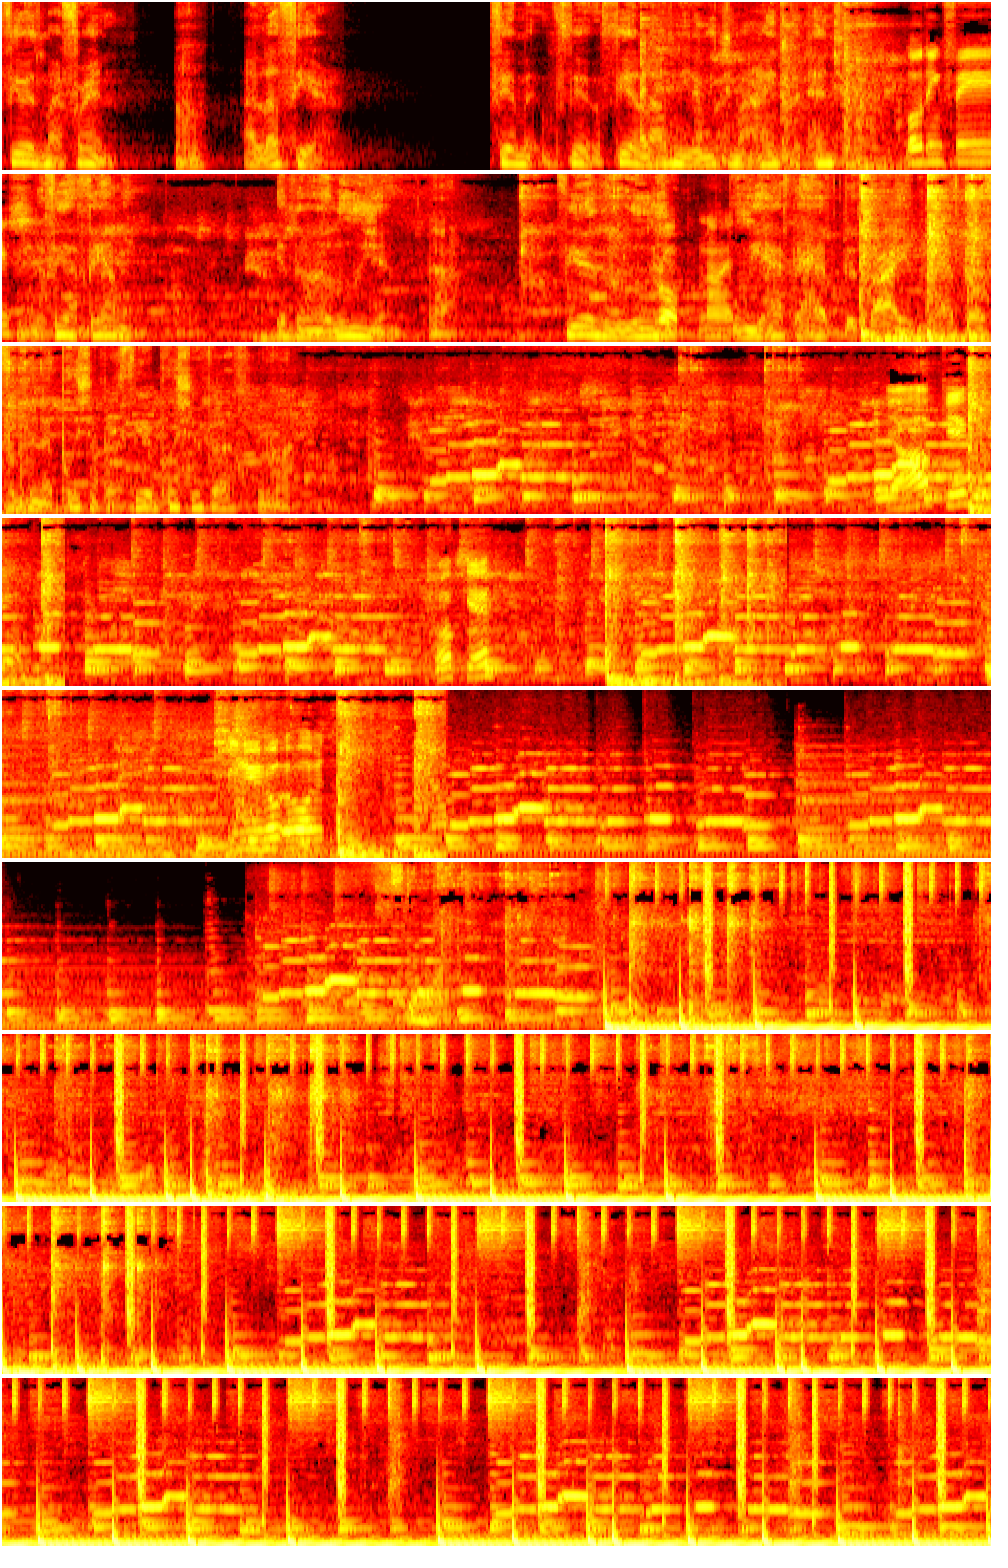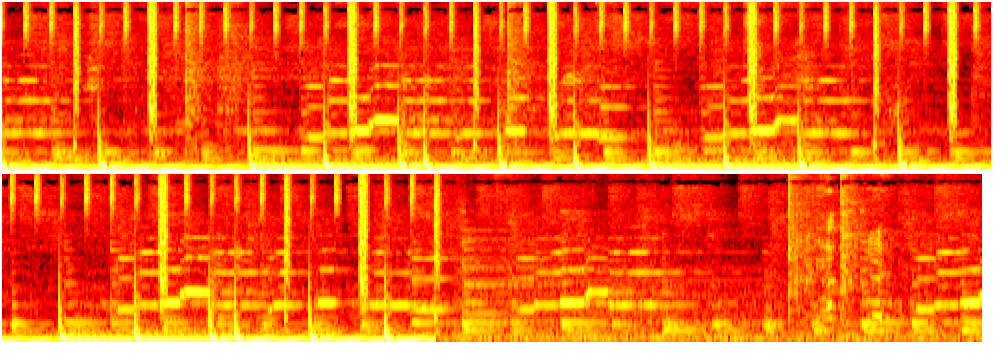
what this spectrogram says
fear is my friend. Uh-huh. I love fear. Fear, fear. fear allows me to reach my highest potential. Loading phase. Fear of failing is an illusion. Yeah. Fear is an illusion. Drop, nice. But we have to have desire. We have to have something that pushes us. Fear pushes us. Uh-huh. Ja, okay, Okay. nu heard het 他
